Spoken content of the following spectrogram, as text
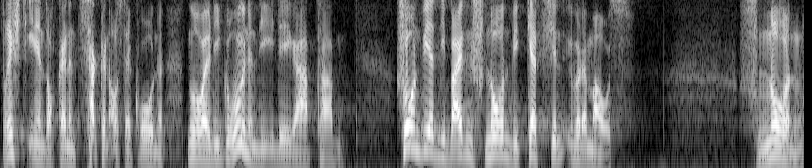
Bricht Ihnen doch keinen Zacken aus der Krone, nur weil die Grünen die Idee gehabt haben. Schon werden die beiden schnurren wie Kätzchen über der Maus. Schnurren.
